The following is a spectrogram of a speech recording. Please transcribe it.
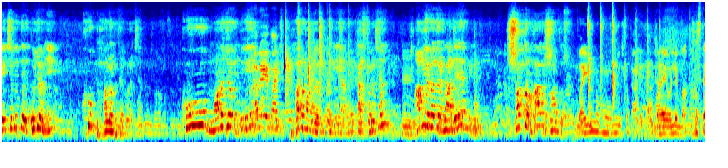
এই ছবিতে দুজনে খুব ভালো অভিনয় করেছেন। খুব মনোযোগ দিয়ে ভালো মনোযোগ দিয়ে আপনি কাজ করেছেন। আমি ওনাদের কাজে শতভাগ সন্তুষ্ট। ভাই ভাই উনি মা- হাসতে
